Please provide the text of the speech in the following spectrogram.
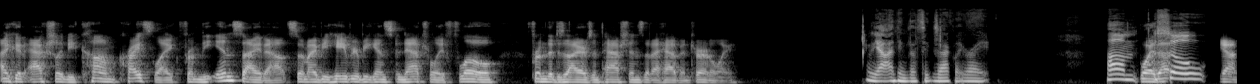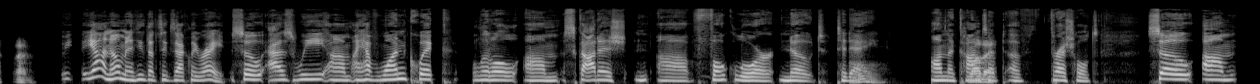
I could actually become Christ-like from the inside out, so my behavior begins to naturally flow from the desires and passions that I have internally. Yeah, I think that's exactly right. Um, Boy, that- so Yeah. Yeah, no, I mean, I think that's exactly right. So as we, um, I have one quick little um, Scottish uh, folklore note today on the concept of thresholds. So um,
